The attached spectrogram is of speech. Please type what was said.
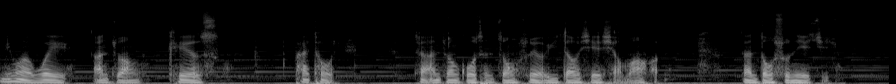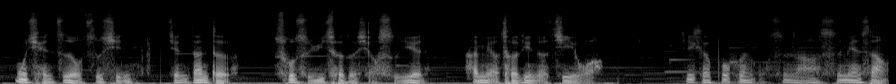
另外，为安装 Keras PyTorch，在安装过程中虽有遇到一些小麻烦，但都顺利解决。目前只有执行简单的数值预测的小实验，还没有特定的计划。机壳部分，我是拿市面上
